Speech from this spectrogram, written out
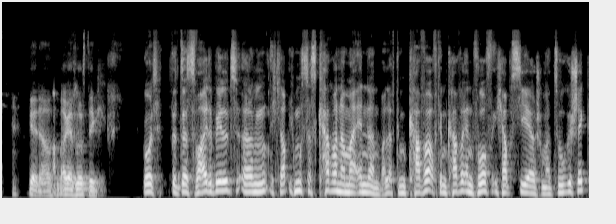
genau, war ganz lustig. Gut, das zweite Bild, ähm, ich glaube, ich muss das Cover nochmal ändern, weil auf dem Cover, auf dem Coverentwurf, ich habe es dir ja schon mal zugeschickt,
